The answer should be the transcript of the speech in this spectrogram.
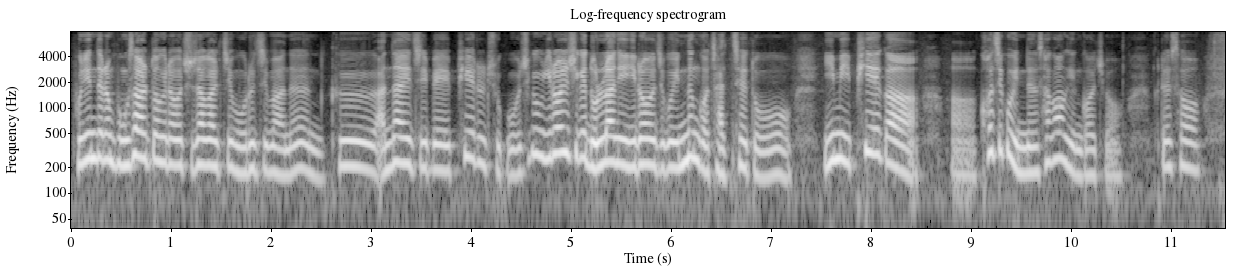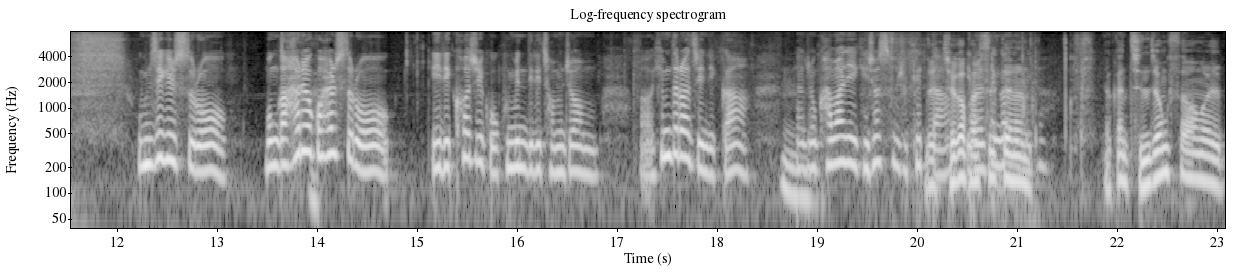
본인들은 봉사활동이라고 주장할지 모르지만은 그 안나의 집에 피해를 주고 지금 이런 식의 논란이 이루어지고 있는 것 자체도 이미 피해가 어, 커지고 있는 상황인 거죠. 그래서 움직일수록 뭔가 하려고 할수록 일이 커지고 국민들이 점점 어, 힘들어지니까 그냥 좀 가만히 계셨으면 좋겠다. 네, 제가 이런 봤을 때는 생각입니다. 약간 진정성을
